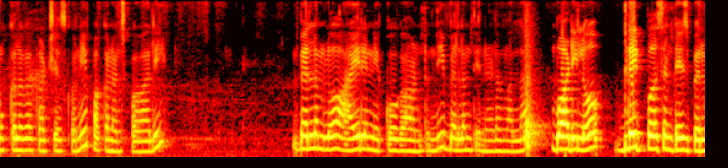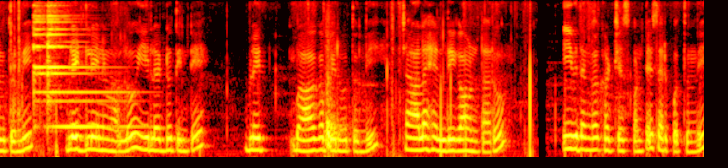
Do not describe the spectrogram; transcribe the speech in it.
ముక్కలుగా కట్ చేసుకొని పక్కన ఉంచుకోవాలి. బెల్లంలో ఐరన్ ఎక్కువగా ఉంటుంది. బెల్లం తినడం వల్ల బాడీలో బ్లడ్ పర్సంటేజ్ పెరుగుతుంది. బ్లడ్ లేని వాళ్ళు ఈ లడ్డు తింటే బ్లడ్ బాగా పెరుగుతుంది. చాలా హెల్తీగా ఉంటారు. ఈ విధంగా కట్ చేసుకుంటే సరిపోతుంది.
